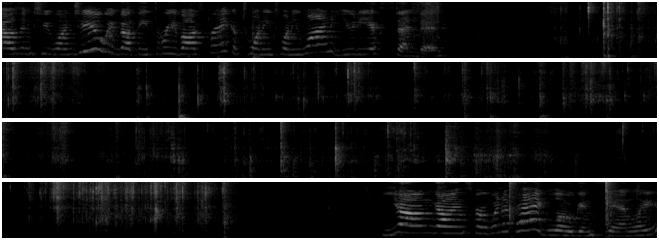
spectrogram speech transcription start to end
100212, we've got the three box break of 2021 UD Extended. Young Guns for Winnipeg, Logan Stanley.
